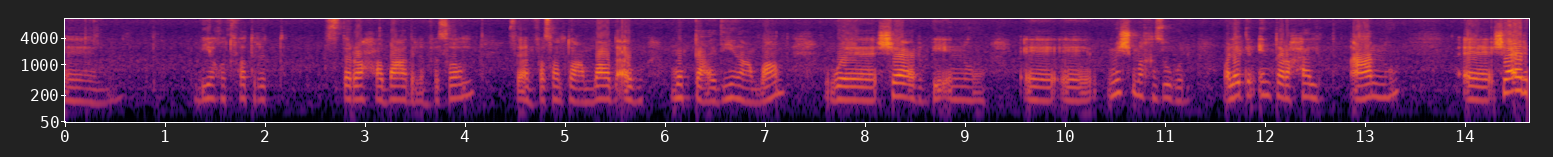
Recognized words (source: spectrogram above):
آم، بياخد فترة استراحة بعد الانفصال سواء انفصلتوا عن بعض أو مبتعدين عن بعض. وشاعر بأنه مش مخذول ولكن أنت رحلت عنه. شاعر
